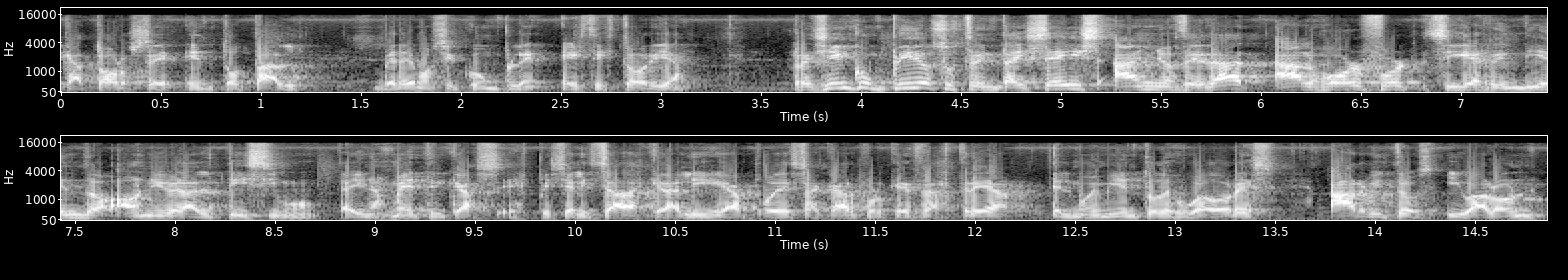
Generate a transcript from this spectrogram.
14 en total. Veremos si cumple esta historia. Recién cumplidos sus 36 años de edad, Al Horford sigue rindiendo a un nivel altísimo. Hay unas métricas especializadas que la liga puede sacar porque rastrea el movimiento de jugadores, árbitros y balón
